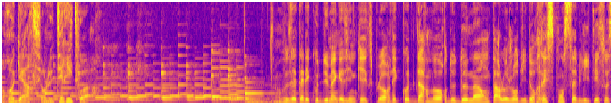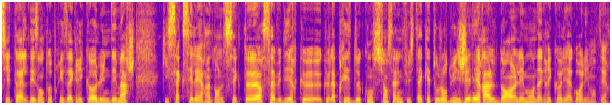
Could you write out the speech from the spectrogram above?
Regard sur le territoire. Vous êtes à l'écoute du magazine qui explore les côtes d'Armor de demain. On parle aujourd'hui de responsabilité sociétale des entreprises agricoles, une démarche qui s'accélère hein, dans le secteur. Ça veut dire que, la prise de conscience, Alain Fustec, est aujourd'hui générale dans les mondes agricoles et agroalimentaires.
